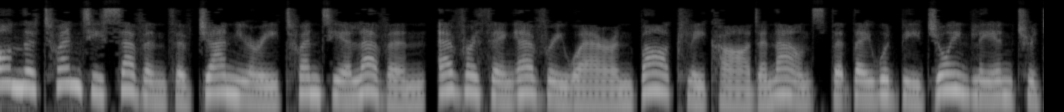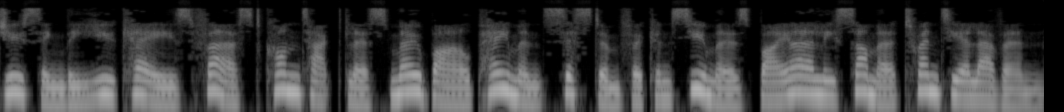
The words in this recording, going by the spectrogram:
On 27 January 2011, Everything Everywhere and Barclaycard announced that they would be jointly introducing the UK's first contactless mobile payments system for consumers by early summer 2011.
